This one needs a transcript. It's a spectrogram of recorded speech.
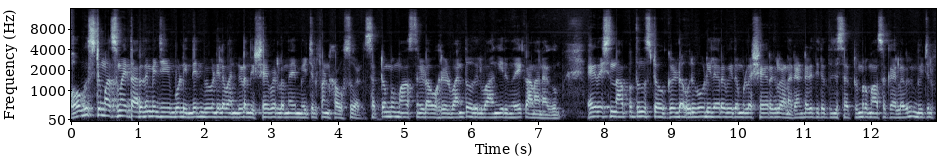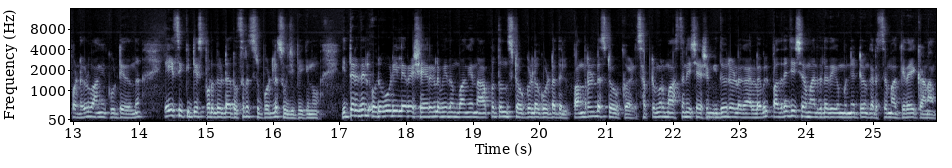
ഓഗസ്റ്റ് മാസമായി താരതമ്യം ചെയ്യുമ്പോൾ ഇന്ത്യൻ വിപണിയിലെ വൻകിട നിക്ഷേപകരിലൊന്നായ മ്യൂച്വൽ ഫണ്ട് ഹൗസുകൾ സെപ്റ്റംബർ മാസത്തിനിടെ ഓഹരികൾ വൻതോതിൽ വാങ്ങിയിരുന്നതായി കാണാനാകും. ഏകദേശം നാൽപ്പത്തൊന്ന് സ്റ്റോക്കുകളുടെ ഒരു കോടിയിലേറെ വീതമുള്ള ഷെയറുകളാണ് രണ്ടായിരത്തി ഇരുപത്തഞ്ച് സെപ്റ്റംബർ മാസ മ്യൂച്വൽ ഫണ്ടുകൾ വാങ്ങിക്കൂട്ടിയതെന്ന് എ സിക്യൂരിറ്റീസ് പുറത്തുവിട്ട റിസർച്ച് റിപ്പോർട്ടിൽ സൂചിപ്പിക്കുന്നു. ഇത്തരത്തിൽ ഒരു കോടിയിലേറെ ഷെയറുകൾ വീതം വാങ്ങിയ നാൽപ്പത്തൊന്ന് സ്റ്റോക്കുകളുടെ കൂട്ടത്തിൽ പന്ത്രണ്ട് സ്റ്റോക്കുകൾ സെപ്റ്റംബർ മാസത്തിന് ശേഷം ഇതുവരെയുള്ള കാലയളവിൽ പതിനഞ്ച് ശതമാനത്തിലധികം മുന്നേറ്റവും കരസ്ഥമാക്കിയതായി കാണാം.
